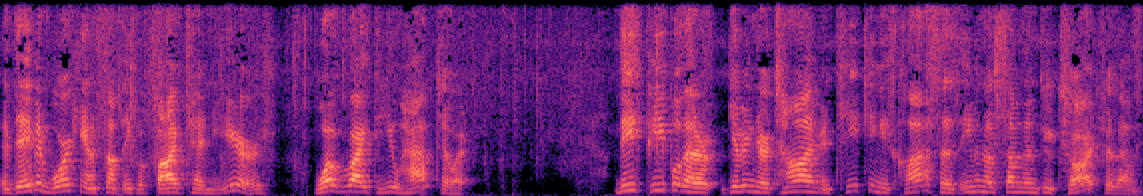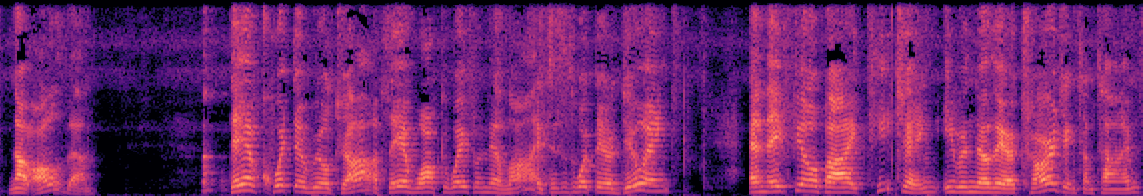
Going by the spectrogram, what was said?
If they've been working on something for five, ten years, what right do you have to it? These people that are giving their time and teaching these classes, even though some of them do charge for them, not all of them, they have quit their real jobs. They have walked away from their lives. This is what they're doing. And they feel by teaching, even though they are charging sometimes,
